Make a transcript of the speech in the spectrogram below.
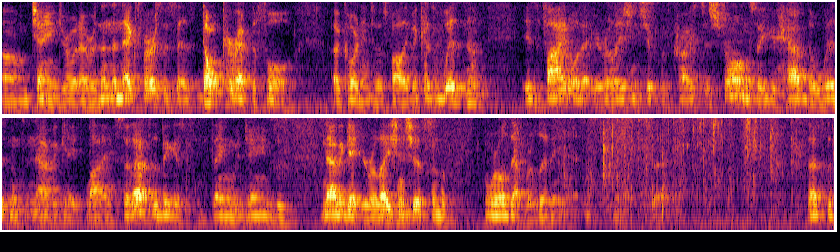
um, change or whatever. And then the next verse it says, don't correct the fool according to his folly, because wisdom is vital that your relationship with Christ is strong so you have the wisdom to navigate life. So that's the biggest thing with James is navigate your relationships in the world that we're living in. You know, so that's the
